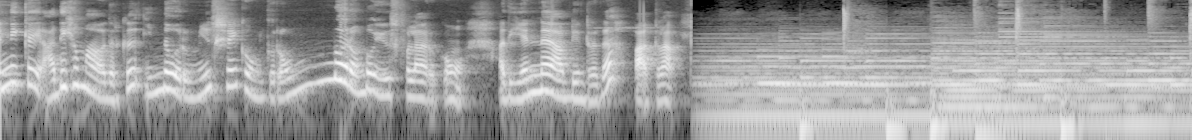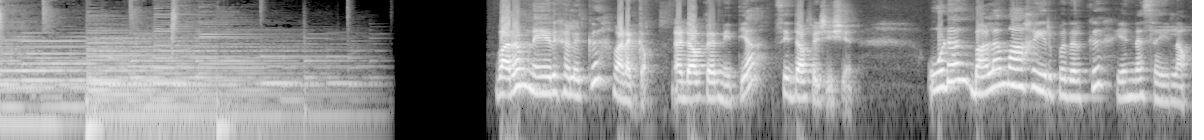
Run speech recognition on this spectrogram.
எண்ணிக்கை அதிகமாவதற்கு இந்த ஒரு மில்க் ஷேக் உங்களுக்கு ரொம்ப ரொம்ப யூஸ்ஃபுல்லாக இருக்கும். அது என்ன அப்படின்றத பார்க்கலாம். வரம் நேயர்களுக்கு வணக்கம். நான் டாக்டர் நித்யா சித்தா ஃபிசிஷியன் உடல் பலமாக இருப்பதற்கு என்ன செய்யலாம்?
